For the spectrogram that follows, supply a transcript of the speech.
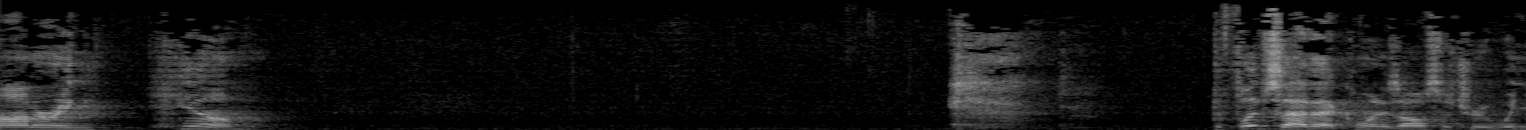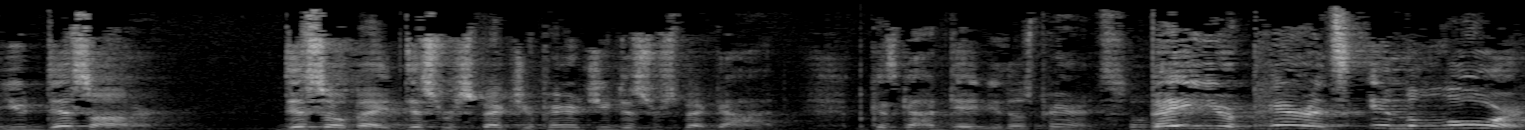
honoring Him. The flip side of that coin is also true. When you dishonor, disobey, disrespect your parents, you disrespect God because God gave you those parents. Obey your parents in the Lord.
